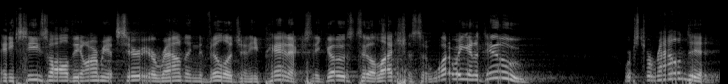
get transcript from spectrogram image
and he sees all the army of Syria surrounding the village and he panics and he goes to Elisha and says, What are we going to do? We're surrounded.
